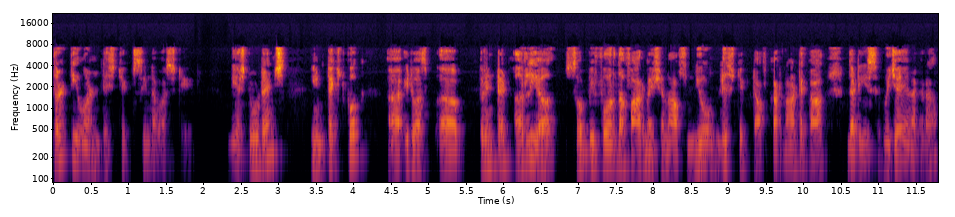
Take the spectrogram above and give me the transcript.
31 districts in our state. Dear students, in textbook, uh, it was uh, printed earlier. So before the formation of new district of Karnataka, that is Vijayanagara.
